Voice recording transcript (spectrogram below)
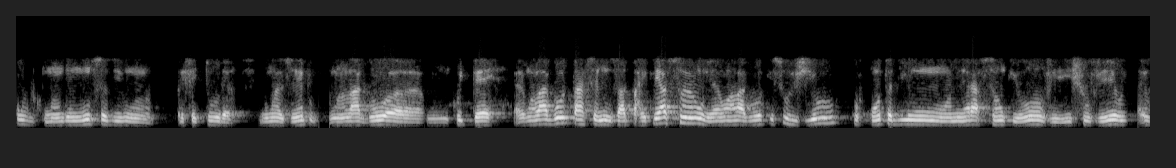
Público, uma denúncia de uma prefeitura. Um exemplo, uma lagoa em Cuité. Era uma lagoa que estava sendo usada para recreação, e é uma lagoa que surgiu por conta de uma mineração que houve e choveu. Aí o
